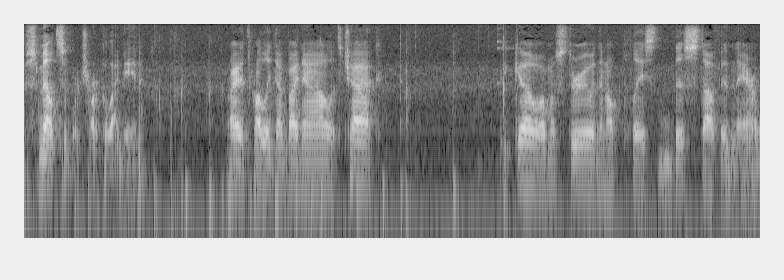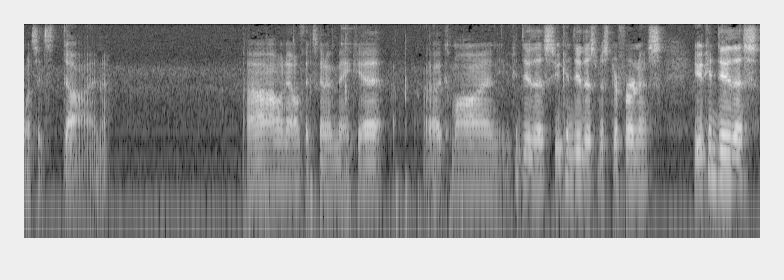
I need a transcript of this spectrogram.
smelt some more charcoal, I mean. Right, it's probably done by now. Let's check. There we go, almost through, and then I'll place this stuff in there once it's done. Uh, I don't know if it's gonna make it. Uh, come on, you can do this, you can do this, Mr. Furnace. You can do this.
